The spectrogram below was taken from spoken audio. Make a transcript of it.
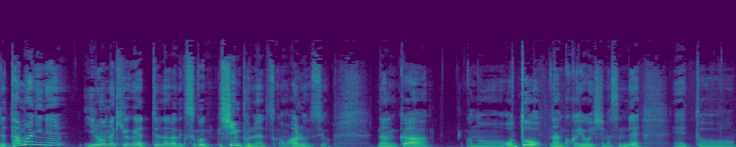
で、たまにね、いろんな企画やってる中ですごいシンプルなやつとかもあるんですよ。なんか、この音を何個か用意してますんで、えっ、と、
